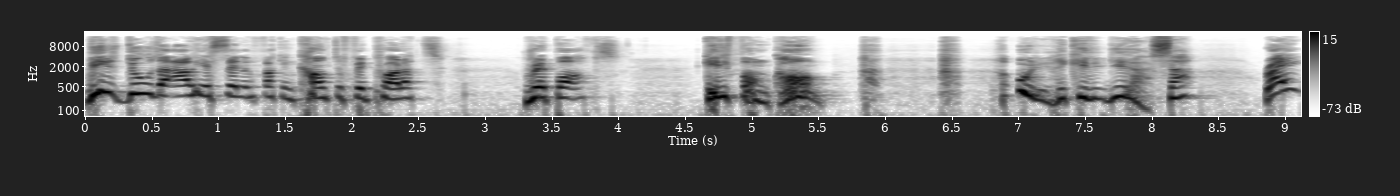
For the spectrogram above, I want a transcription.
These dudes are out here selling fucking counterfeit products, rip-offs. Get it from Kong. Right?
